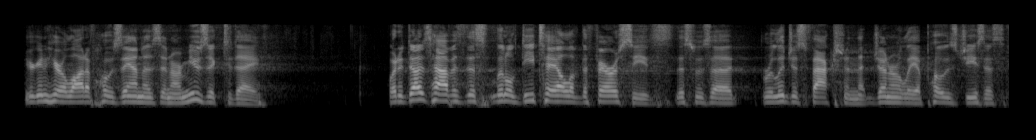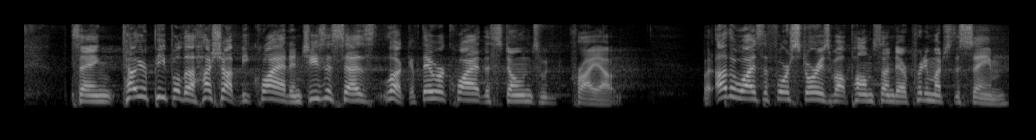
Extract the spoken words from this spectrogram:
You're going to hear a lot of hosannas in our music today. What it does have is this little detail of the Pharisees. This was a religious faction that generally opposed Jesus, saying, Tell your people to hush up, be quiet. And Jesus says, Look, if they were quiet, the stones would cry out. But otherwise, the four stories about Palm Sunday are pretty much the same.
